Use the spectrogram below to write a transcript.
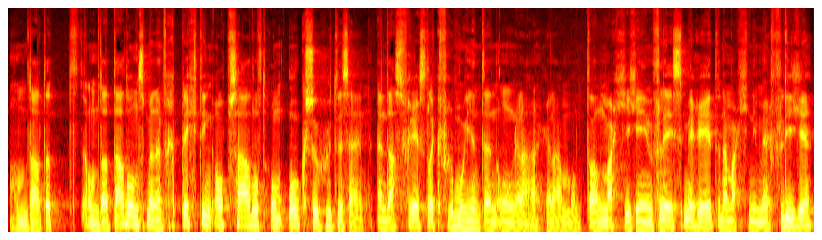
omdat, het, omdat dat ons met een verplichting opzadelt om ook zo goed te zijn. En dat is vreselijk vermoeiend en onaangenaam. Want dan mag je geen vlees meer eten, dan mag je niet meer vliegen,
